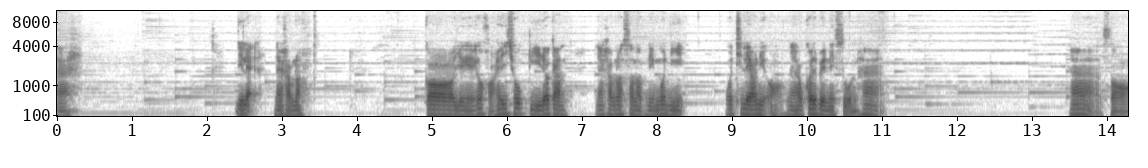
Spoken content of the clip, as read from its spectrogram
อะนี่แหละนะครับเนาะก็ยังไงก็ขอให้โชคดีแล้วกันนะครับเราสำหรับในงวดนี้งวดที่แล้วนี่ออกนะครับ ก็จะเป็นในศูนย์ห้าห้าสอง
